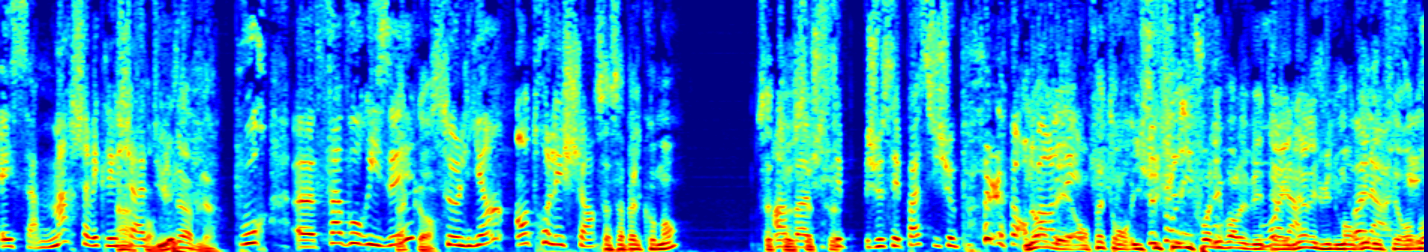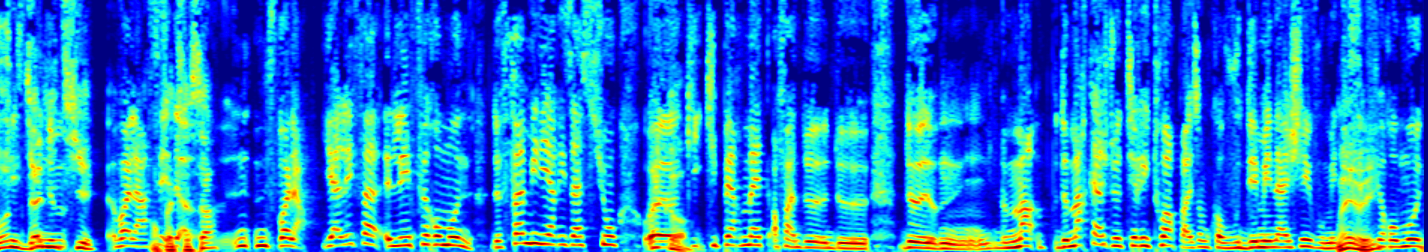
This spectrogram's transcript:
Et ça marche avec les Ah, chats adultes formidable. pour euh, favoriser ce lien entre les chats. Ça s'appelle comment? Cette- Ah bah, cette- je, sais, je sais pas si je peux leur Non, parler. mais en fait, on- il Ce suffit, il faut aller voir le vétérinaire Voilà. et lui demander Voilà, des phéromones une- d'amitié. Voilà, En fait, c'est ça Voilà, il y a les, les phéromones de familiarisation euh, qui, qui permettent, enfin, de de de, de, mar- de marquage de territoire. Par exemple, quand vous déménagez, vous mettez Oui, ces oui. phéromones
